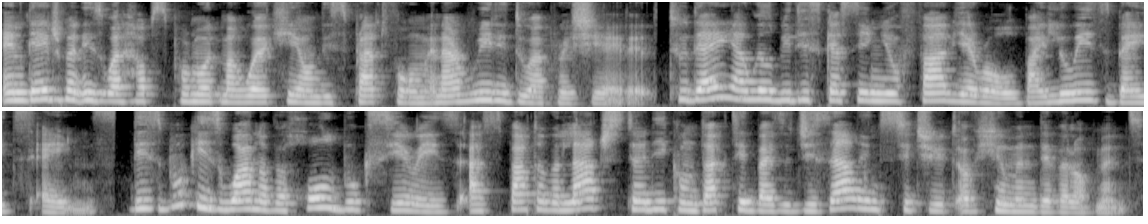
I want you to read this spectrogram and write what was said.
Engagement is what helps promote my work here on this platform and I really do appreciate it. Today I will be discussing Your Five-Year-Old by Louise Bates Ames. This book is one of a whole book series as part of a large study conducted by the Gesell Institute of Human Development,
